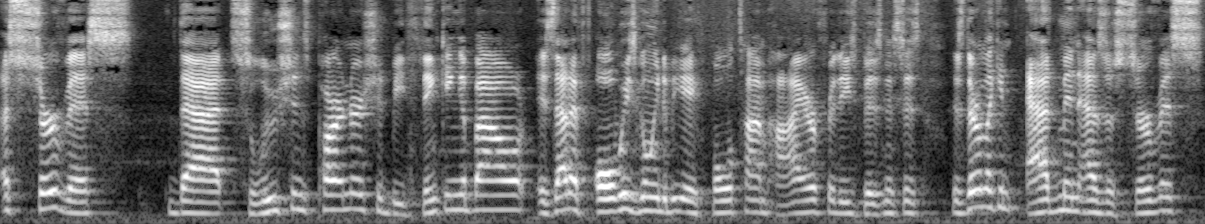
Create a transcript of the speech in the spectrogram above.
a service that solutions partners should be thinking about? Is that always going to be a full time hire for these businesses? Is there like an admin as a service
